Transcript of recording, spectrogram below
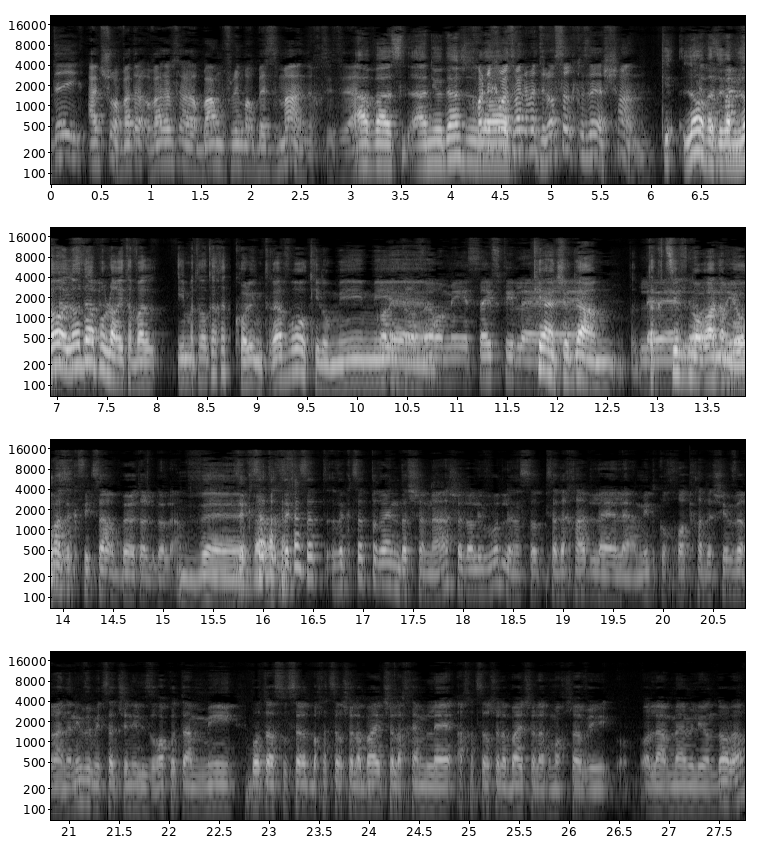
די, עד שהוא עבד על ארבעה מופלים הרבה זמן. אבל אני יודע שזה לא... בזמן אמת, זה לא סרט כזה ישן. לא, אבל זה גם לא 2012. לא יודע פופולרית, אבל אם אתה לוקח את קולין טרברו, כאילו מי... מי, כל אה, אינטרובר מ Safety ל... כן, שגם, תקציב נורא נמוך. זה קפיצה הרבה יותר גדולה. זה קצת, טרנד השנה של הוליווד לנסות מצד אחד ל- להעמיד כוחות חדשים ורעננים ומצד שני לזרוק אותם בואו תעשו סרט בחצר של הבית שלכם לחצר של הבית שלכם עכשיו היא עולה 100 מיליון דולר.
